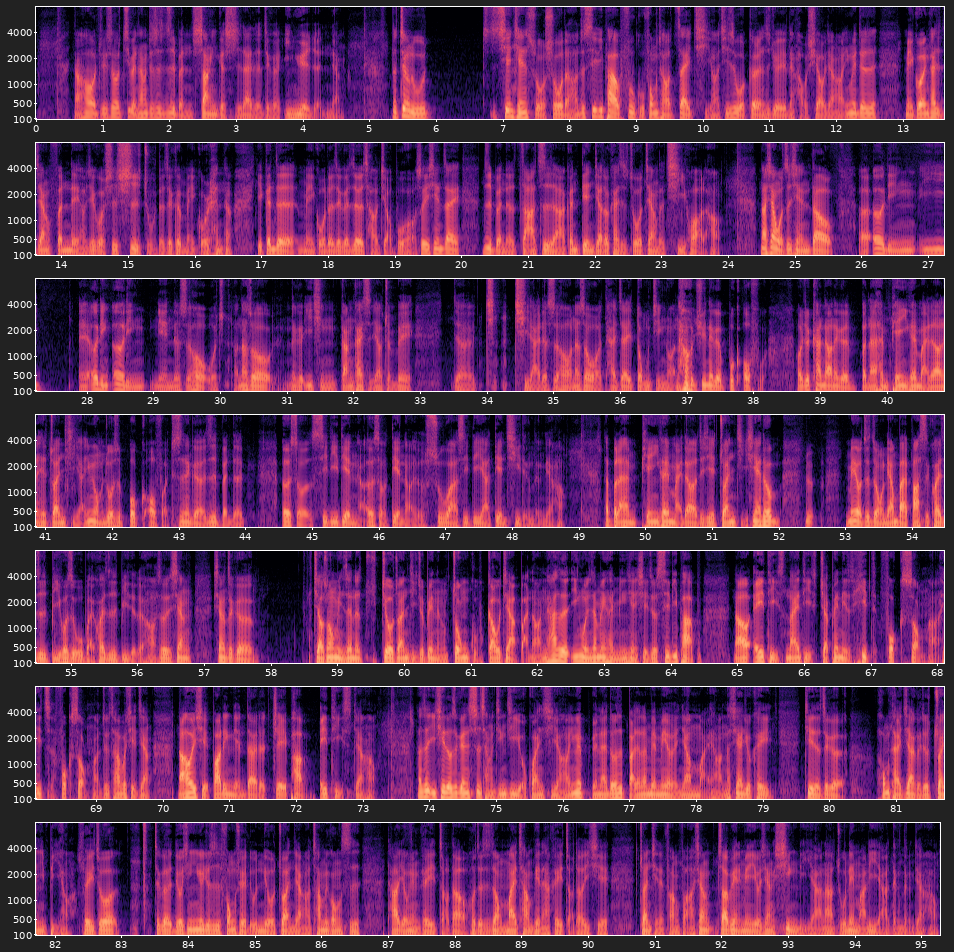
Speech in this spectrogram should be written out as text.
然后就是说，基本上就是日本上一个时代的这个音乐人这样。那正如先前所说的哈，这 City Pop 复古风潮再起哈，其实我个人是觉得有点好笑这样哈，因为就是美国人开始这样分类哈，结果是世主的这个美国人呢，也跟着美国的这个热潮脚步哈，所以现在日本的杂志啊跟店家都开始做这样的企划了哈。那像我之前到呃二零一呃二零二零年的时候，我那时候那个疫情刚开始要准备。呃，起起来的时候，那时候我还在东京哦，然后去那个 Book Off，我就看到那个本来很便宜可以买到那些专辑啊，因为我们如果是 Book Off，就是那个日本的二手 CD 店啊，二手店啊，有书啊、CD 啊、电器等等这样哈。那本来很便宜可以买到这些专辑，现在都没有这种两百八十块日币或是五百块日币的了哈。所以像像这个。角松敏生的旧专辑就变成中古高价版哦，它的英文上面很明显写就是 City Pop，然后 Eighties、Nineties Japanese Hit Folk Song 哈，Hits Folk Song 哈，就差不多写这样，然后会写八零年代的 J Pop Eighties 这样哈，那这一切都是跟市场经济有关系哈，因为原来都是摆在那边没有人要买哈，那现在就可以借着这个哄抬价格就赚一笔哈，所以说这个流行音乐就是风水轮流转这样哈，唱片公司。他永远可以找到，或者是这种卖唱片，他可以找到一些赚钱的方法。像照片里面也有像杏里啊、那竹内玛利亚等等这样哈。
